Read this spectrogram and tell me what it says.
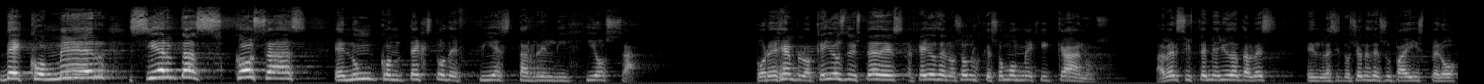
de comer ciertas cosas en un contexto de fiesta religiosa. Por ejemplo, aquellos de ustedes, aquellos de nosotros que somos mexicanos, a ver si usted me ayuda tal vez en las situaciones de su país, pero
